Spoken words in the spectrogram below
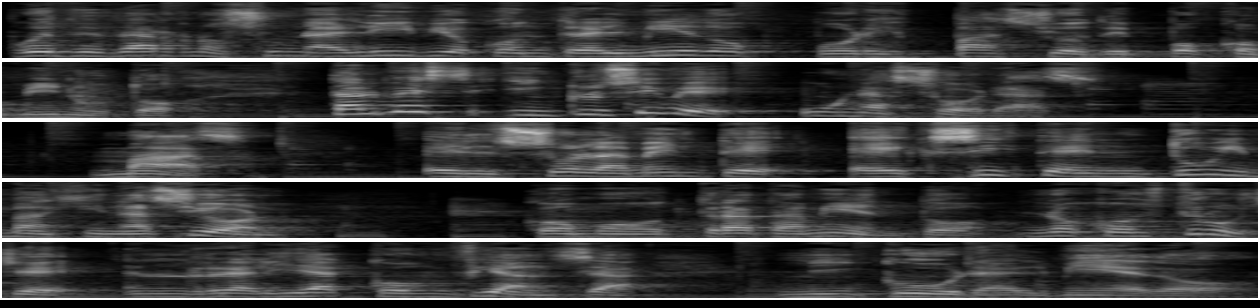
puede darnos un alivio contra el miedo por espacio de pocos minutos, tal vez inclusive unas horas. Más, el solamente existe en tu imaginación como tratamiento no construye en realidad confianza ni cura el miedo.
